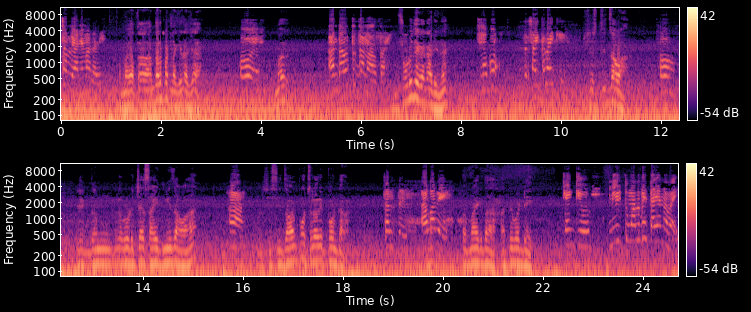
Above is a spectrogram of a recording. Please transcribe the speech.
चाललोय माघारी. मग आता अंधार पडला की राजा? होय. मग? अंधारातच जाणार होता. सोडू दे का गाडीनं? नको. सायकल आहे की. शिस्तीत जावा. हो. एकदम रोडच्या साईडनी जावा. हा. शिस्तीत जाऊन पोहोचल्यावर एक फोन करा. चालतंय. आभार आहे. पुन्हा एकदा हॅपी बर्थडे थँक्यू मी तुम्हाला भेटा येणार आहे.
